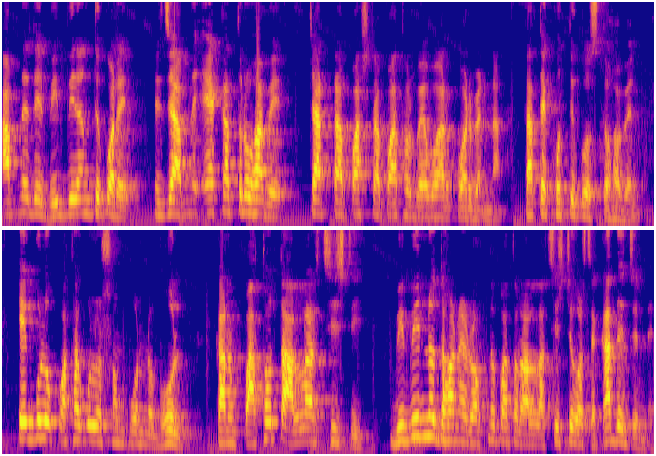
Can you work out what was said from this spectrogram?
আপনাদের বিভ্রান্ত করে যে আপনি একাত্রভাবে চারটা, পাঁচটা পাথর ব্যবহার করবেন না, তাতে ক্ষতিগ্রস্ত হবেন। এগুলো কথাগুলো সম্পূর্ণ ভুল, কারণ পাথর তো আল্লাহর সৃষ্টি। বিভিন্ন ধরনের রত্নপাথর আল্লাহ সৃষ্টি করছে কাদের জন্যে?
